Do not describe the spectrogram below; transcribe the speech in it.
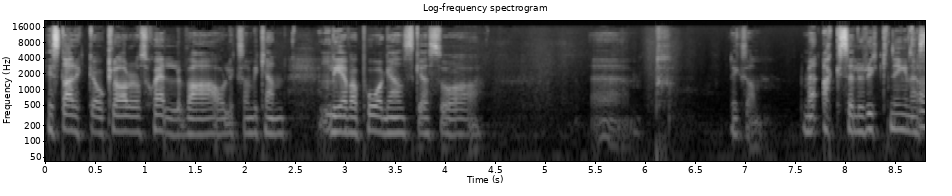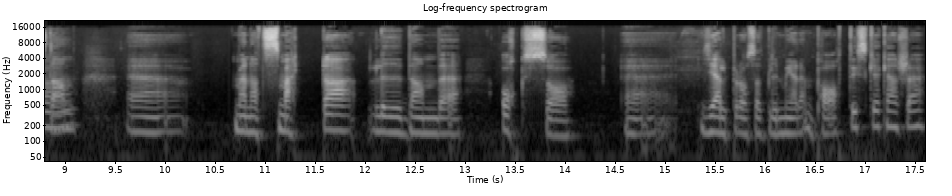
är starka och klarar oss själva och liksom vi kan Mm. leva på ganska så eh, liksom med axelryckning nästan. Eh, men att smärta, lidande också eh, hjälper oss att bli mer empatiska kanske.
